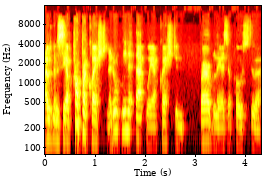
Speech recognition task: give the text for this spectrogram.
I was going to say a proper question. I don't mean it that way, a question verbally as opposed to a,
